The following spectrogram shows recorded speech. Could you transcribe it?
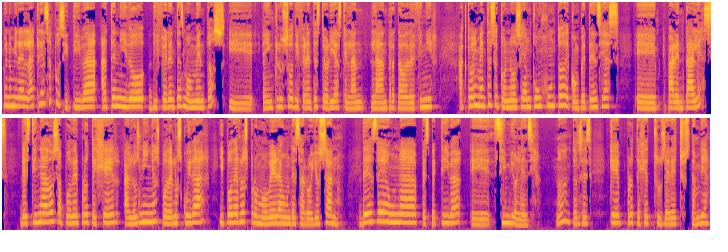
Bueno, mira, la crianza positiva ha tenido diferentes momentos e incluso diferentes teorías que la han, la han tratado de definir. Actualmente se conoce a un conjunto de competencias eh, parentales destinados a poder proteger a los niños, poderlos cuidar y poderlos promover a un desarrollo sano, desde una perspectiva eh, sin violencia, ¿no? Entonces, que protege sus derechos también.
